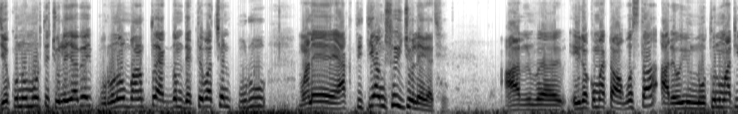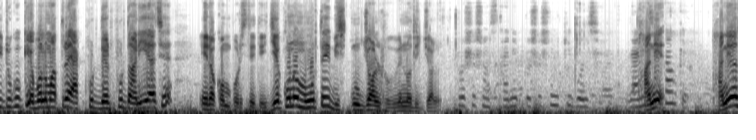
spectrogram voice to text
যে কোনো মুহূর্তে চলে যাবে। পুরনো বাঁধ তো একদম দেখতে পাচ্ছেন, পুরো মানে এক তৃতীয়াংশই চলে গেছে। আর এইরকম একটা অবস্থা। আর ওই নতুন মাটিটুকু কেবলমাত্র এক ফুট, দেড় ফুট দাঁড়িয়ে আছে। এরকম পরিস্থিতি। যে কোনো মুহূর্তেই জল ঢুকবে নদীর জল। প্রশাসন স্থানীয় প্রশাসন কি বলছে? স্থানীয়- স্থানীয়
